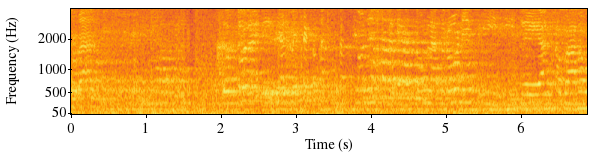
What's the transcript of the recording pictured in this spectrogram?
moral. Doctora, ¿y realmente esas acusaciones de que son ladrones y, que han robado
